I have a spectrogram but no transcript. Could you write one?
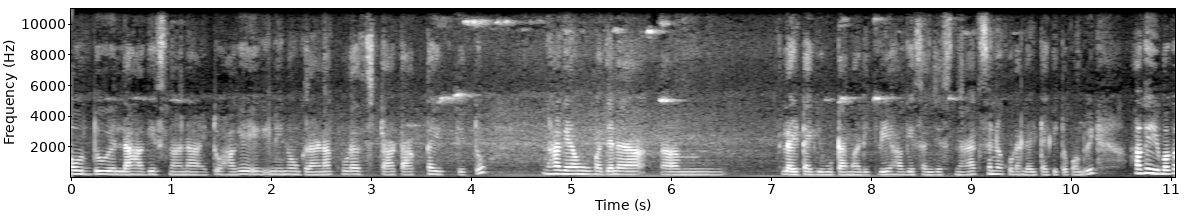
ಅವ್ರದ್ದು ಎಲ್ಲ ಹಾಗೆ ಸ್ನಾನ ಆಯಿತು. ಹಾಗೆ ಇನ್ನೇನು ಗ್ರಹಣ ಕೂಡ ಸ್ಟಾರ್ಟ್ ಆಗ್ತಾ ಇರ್ತಿತ್ತು. ಹಾಗೆ ನಾವು ಮಧ್ಯಾಹ್ನ ಲೈಟಾಗಿ ಊಟ ಮಾಡಿದ್ವಿ. ಹಾಗೆ ಸಂಜೆ ಸ್ನ್ಯಾಕ್ಸನ್ನು ಕೂಡ ಲೈಟಾಗಿ ತೊಗೊಂಡ್ವಿ. ಹಾಗೆ ಇವಾಗ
